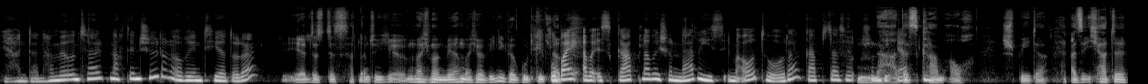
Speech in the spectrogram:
Ja, und dann haben wir uns halt nach den Schildern orientiert, oder? Ja, das, das hat natürlich äh, manchmal mehr, manchmal weniger gut geklappt. Wobei, aber es gab, glaube ich, schon Navis im Auto, oder? Gab es da so, schon Na, die ersten? das kam auch später. Also ich hatte,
